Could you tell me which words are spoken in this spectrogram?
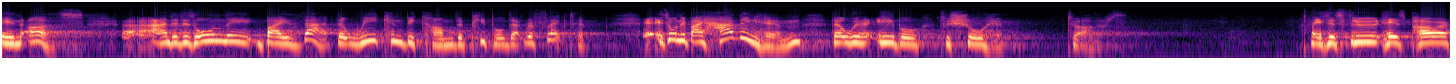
in us. Uh, and it is only by that that we can become the people that reflect Him. It's only by having Him that we're able to show Him to others. It is through his power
